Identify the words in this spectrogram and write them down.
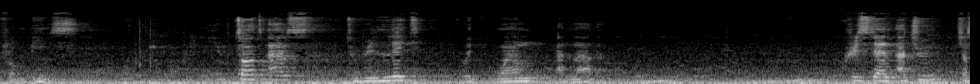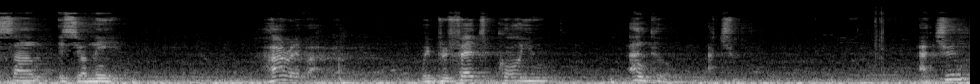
from beans. You taught us to relate with one another. Christian Atsu Twasam is your name. However, we prefer to call you Uncle Atsu. Atsu,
